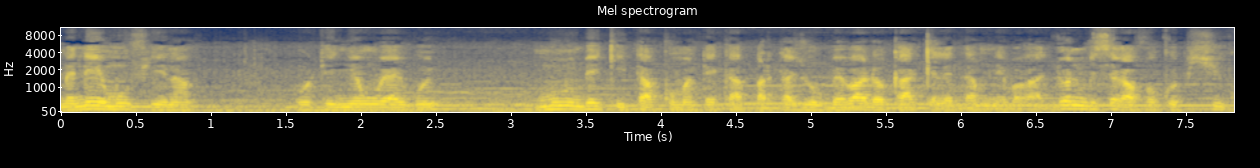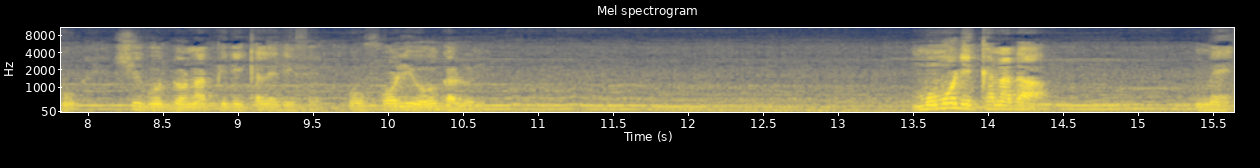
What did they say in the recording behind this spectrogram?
mɛ ne ye mun f'i ɲɛna o tɛ ɲɛngoya ye koyi minnu bɛ k'i ta kɔmantɛ k'a paritaze o bɛɛ b'a dɔn k'a kɛlɛ daminɛbaga jɔnni bɛ se k'a fɔ ko siko siko dɔnna pirikɛlɛ de fɛ o fɔli o nkalon ye momo de canada mɛ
